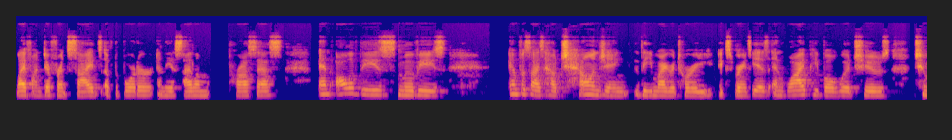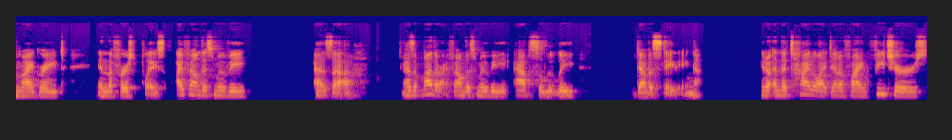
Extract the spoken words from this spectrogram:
life on different sides of the border and the asylum process. And all of these movies emphasize how challenging the migratory experience is and why people would choose to migrate in the first place. I found this movie as a as a mother, I found this movie absolutely devastating. You know, and the title identifying features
